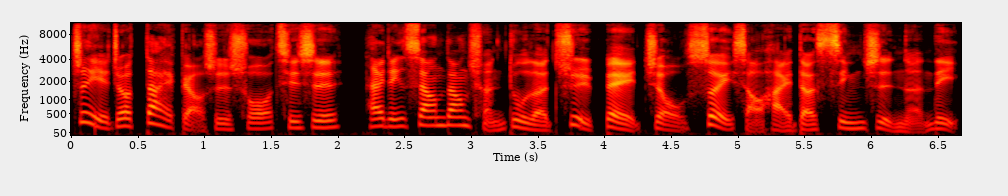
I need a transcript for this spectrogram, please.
这也就代表是说，其实它已经相当程度的具备九岁小孩的心智能力。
